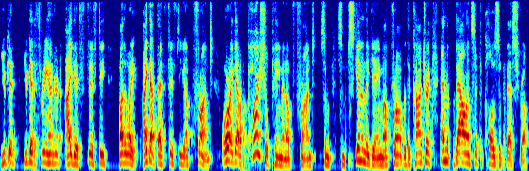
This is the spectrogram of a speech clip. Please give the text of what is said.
You get, you get three hundred, I get fifty. By the way, I got that fifty up front, or I got a partial payment up front, some, some skin in the game up front with the contract and the balance at the close of escrow.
